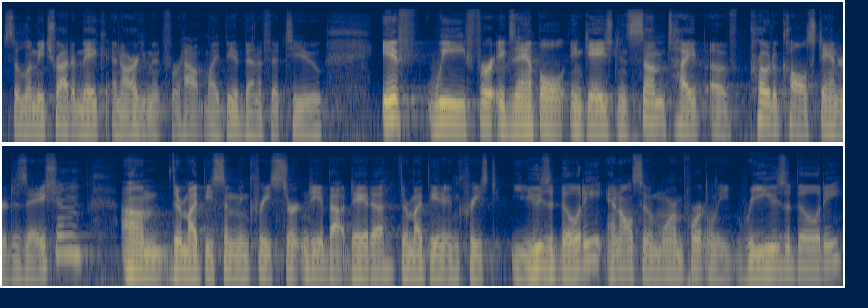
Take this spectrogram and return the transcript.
So let me try to make an argument for how it might be a benefit to you. If we, for example, engaged in some type of protocol standardization, um, there might be some increased certainty about data, there might be an increased usability, and also, more importantly, reusability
